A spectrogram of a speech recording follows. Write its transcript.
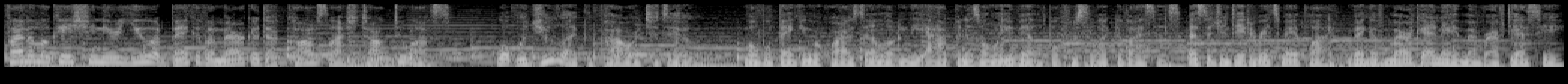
Find a location near you at bankofamerica.com slash talk to us. What would you like the power to do? Mobile banking requires downloading the app and is only available for select devices. Message and data rates may apply. Bank of America and a member FDIC.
